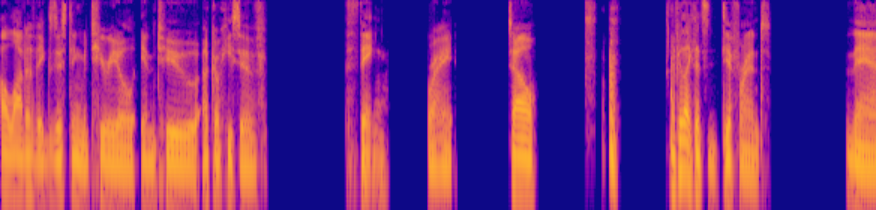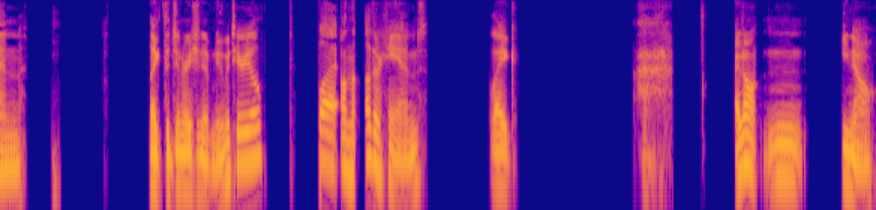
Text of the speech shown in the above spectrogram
a lot of existing material into a cohesive thing, right? So I feel like that's different than like the generation of new material. But on the other hand, like I don't, mm, you know,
